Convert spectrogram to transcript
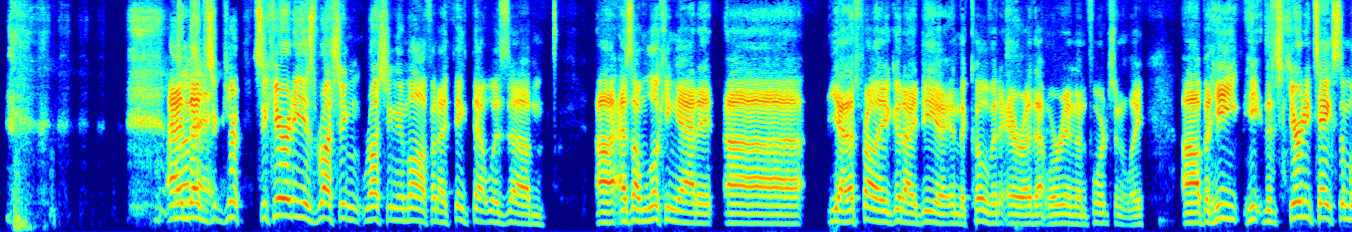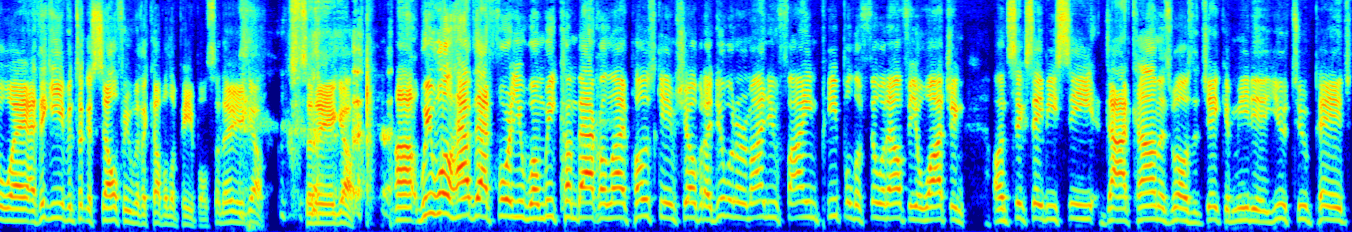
and then secu- security is rushing rushing him off. And I think that was, um, uh, as I'm looking at it, uh, yeah, that's probably a good idea in the COVID era that we're in, unfortunately. Uh, but he, he, the security takes him away. I think he even took a selfie with a couple of people. So there you go. So there you go. Uh, we will have that for you when we come back on live post game show. But I do want to remind you, find people of Philadelphia watching on 6abc.com as well as the Jakib Media YouTube page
